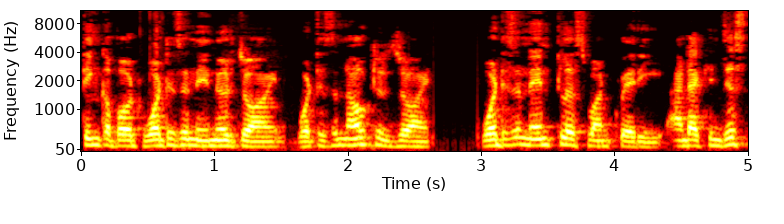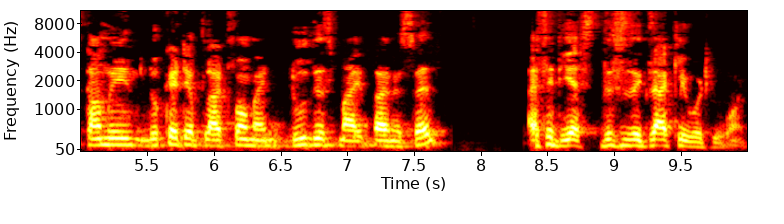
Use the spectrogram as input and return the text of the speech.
think about what is an inner join, what is an outer join, what is an n plus one query, and I can just come in, look at your platform and do this by myself I said, yes, this is exactly what you want.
